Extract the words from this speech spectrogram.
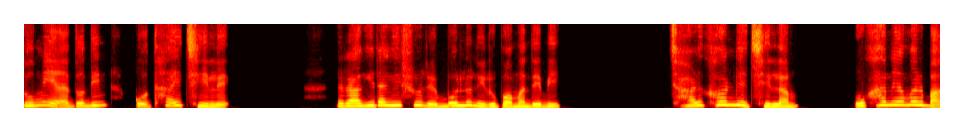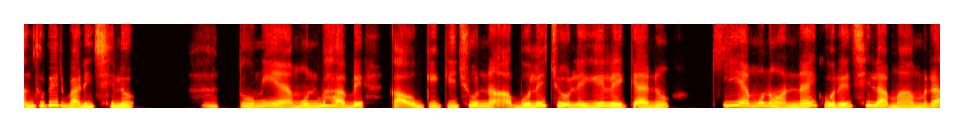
তুমি এতদিন কোথায় ছিলে? রাগী রাগী সুরে বলল নিরুপমা দেবী, ঝাড়খণ্ডে ছিলাম। ওখানে আমার বান্ধবীর বাড়ি ছিল। তুমি এমন ভাবে কাউকে কিছু না বলে চলে গেলে কেন? কি এমন অন্যায় করেছিলাম আমরা?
